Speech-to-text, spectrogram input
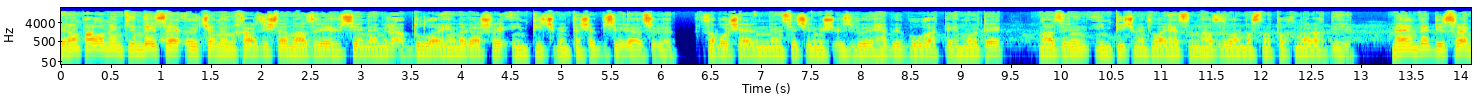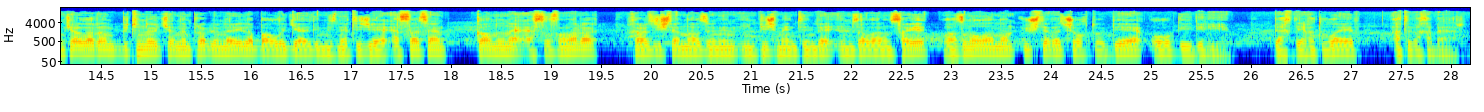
İran parlamentində isə ölkənin Xarici İşlər naziri Hüseyn Əmir Abdullayevə qarşı impiçment təşəbbüsü irəli sürülüb. Zabol şəhərindən seçilmiş üzvü Həbibullah Dehmordi nazirin impiçment layihəsinin hazırlanmasına toxunaraq deyib: Mən və bir sıra həmkarların bütün ölkənin problemləri ilə bağlı gəldiyimiz nəticəyə əsasən qanuna əsaslanaraq Xarici İşlər Nazirinin impiçmentində imzaların sayı lazım olandan 3 dəfə çoxdur deyə o qeyd edib. Bəxtiyar Xətulayev, ATV xəbər.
